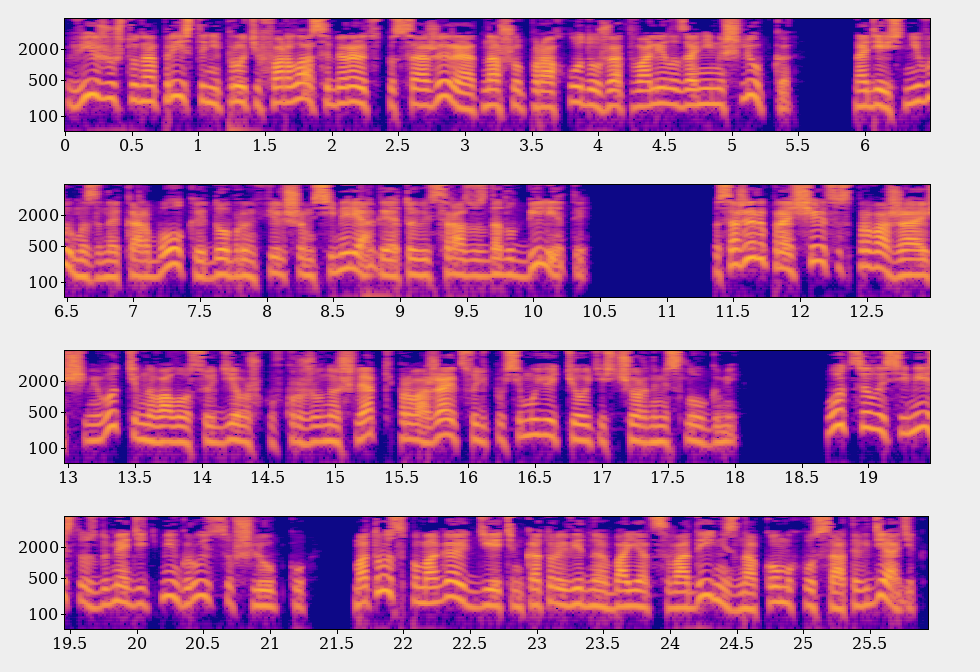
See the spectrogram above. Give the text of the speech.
Вижу, что на пристани против Орла собираются пассажиры, от нашего парохода уже отвалила за ними шлюпка. Надеюсь, не вымазанная карболкой, добрым фельдшером Семерягой, а то ведь сразу сдадут билеты. Пассажиры прощаются с провожающими. Вот темноволосую девушку в кружевной шляпке провожает, судя по всему, ее тети с черными слугами. Вот целое семейство с двумя детьми грузится в шлюпку. Матросы помогают детям, которые, видно, боятся воды и незнакомых усатых дядек.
